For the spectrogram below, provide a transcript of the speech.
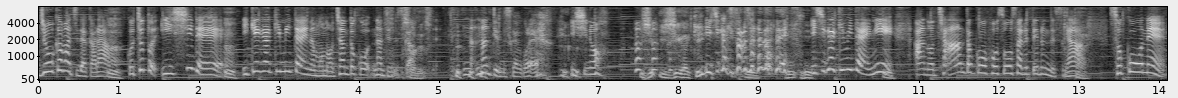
城下町だから、うん。こうちょっと石でうん。生垣みたいなものをちゃんとこうなんていうんですか？ななんていうんですかねこれ？石の？石石垣？石垣それそれそれ。うんうん石垣みたいに、あのちゃんとこう舗装されてるんですが、はい。そこをね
